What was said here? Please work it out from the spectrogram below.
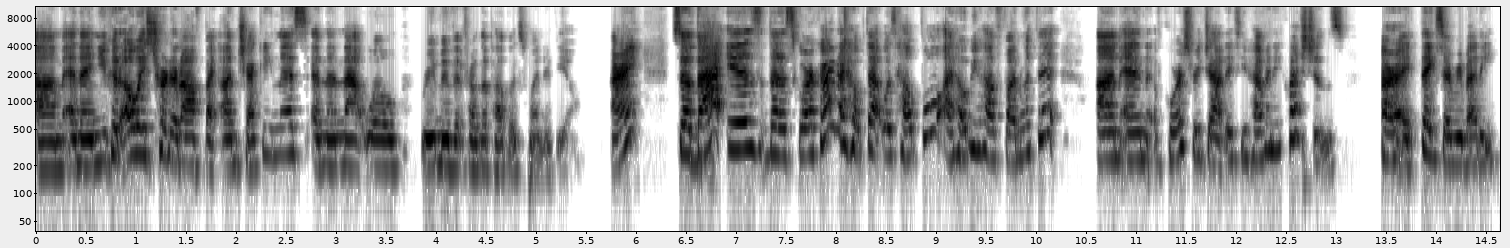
Um, and then you could always turn it off by unchecking this, and then that will remove it from the public's point of view. All right. So that is the scorecard. I hope that was helpful. I hope you have fun with it. Um, and of course, reach out if you have any questions. All right. Thanks, everybody.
